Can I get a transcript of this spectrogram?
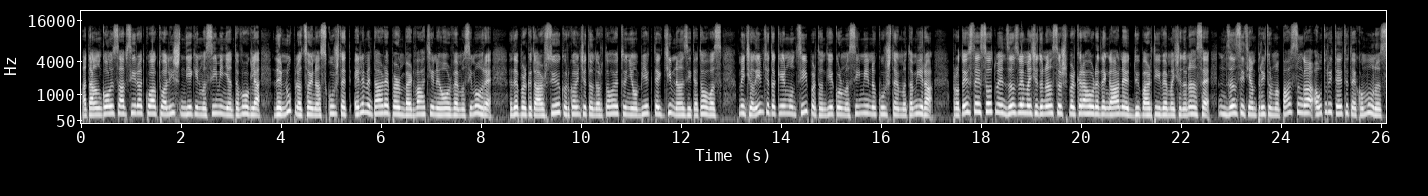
Ata ankohen se hapësirat ku aktualisht ndjekin mësimin janë të vogla dhe nuk plotësojnë as kushtet elementare për mbarëvajtjen e orëve mësimore dhe për këtë arsye kërkojnë që të ndërtohet një objekt tek Gjimnazi i Tetovës me qëllim që të kenë mundësi për të ndjekur mësimin në kushte më të mira. Protesta e sotme e nxënësve maqedonasë është përkrahur edhe nga ana e dy partive maqedonase. Nxënësit janë pritur më pas nga autoritetet e komunës.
